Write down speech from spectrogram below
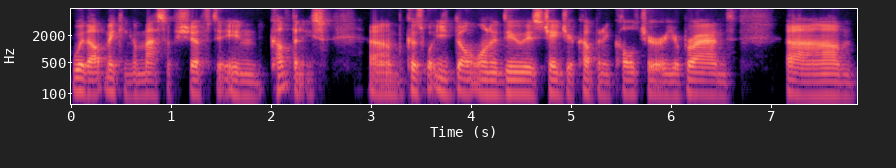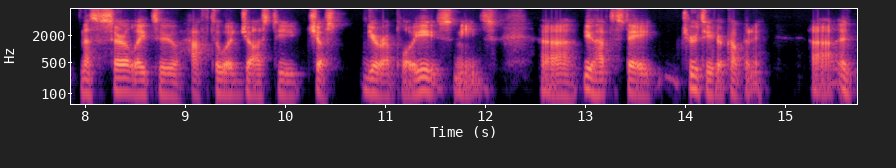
without making a massive shift in companies? Um, because what you don't want to do is change your company culture or your brand um, necessarily to have to adjust to just your employees' needs. Uh, you have to stay true to your company uh, and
